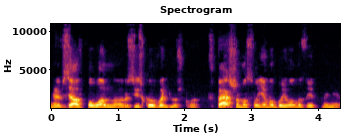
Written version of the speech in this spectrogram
е, взяв полон російського ванюшку в першому своєму бойовому зіткненні.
